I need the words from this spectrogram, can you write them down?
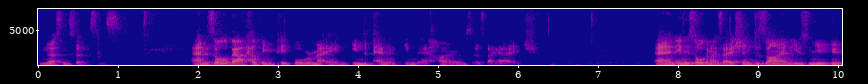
nursing services. And it's all about helping people remain independent in their homes as they age. And in this organisation, design is new.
